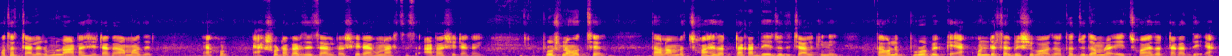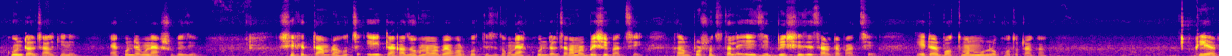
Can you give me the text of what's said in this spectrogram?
অর্থাৎ চালের মূল্য আটাশি টাকা আমাদের এখন একশো টাকার যে চালটা, সেটা এখন আসতেছে আটাশি টাকায়। প্রশ্ন হচ্ছে, তাহলে আমরা ছয় হাজার টাকা দিয়ে যদি চাল কিনি, তাহলে পূর্বাপেক্ষা এক কুইন্টাল চাল বেশি পাওয়া যায়। অর্থাৎ যদি আমরা এই ছয় হাজার টাকা দিয়ে এক কুইন্টাল চাল কিনি, এক কুইন্টাল মানে একশো কেজি, সেক্ষেত্রে আমরা হচ্ছে এই টাকা যখন আমরা ব্যবহার করতেছি, তখন এক কুইন্টাল চাল আমরা বেশি পাচ্ছি। কারণ প্রশ্ন হচ্ছে, তাহলে এই যে বেশি যে চালটা পাচ্ছি, এটার বর্তমান মূল্য কত টাকা? ক্লিয়ার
